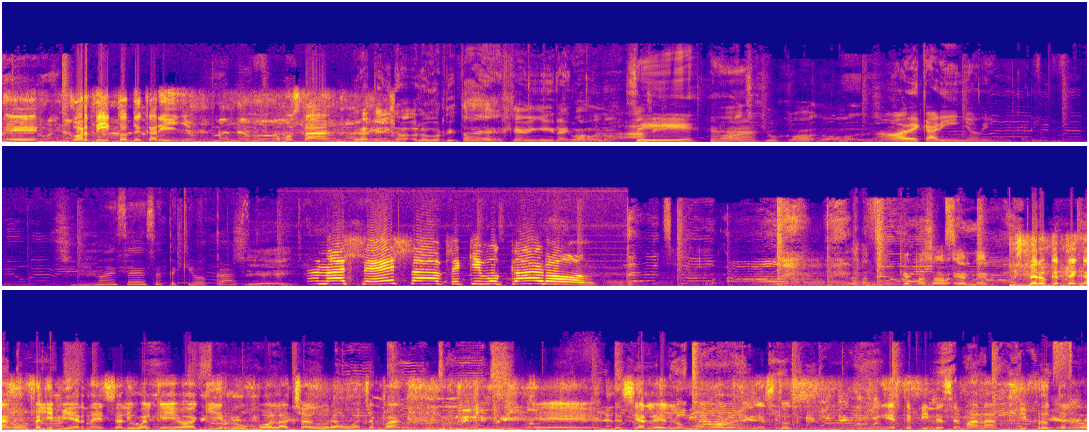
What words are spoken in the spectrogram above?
eh, gorditos de cariño. ¿Cómo están? Espérate, no, los gorditos de Kevin y Naibón, ¿o no? Sí. No, se equivocó. No, No, de cariño, dijo, de cariño. sí. No es ese, te equivocas. Sí. No es esa, te equivocaron. ¿Qué pasó, Elmer? Espero que tengan un feliz viernes, al igual que yo, aquí rumbo a la Chadura, Huachapán. Eh, desearles lo mejor en estos en este fin de semana, disfrútenlo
